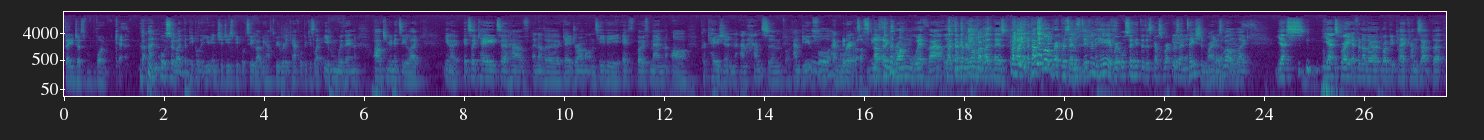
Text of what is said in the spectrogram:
they just won't care. But and also like the people that you introduce people to like we have to be really careful because like even within our community like you know it's okay to have another gay drama on tv if both men are caucasian and handsome and beautiful Mm. and Middle ripped class, yeah. nothing wrong with that like don't get me wrong but like there's but like that's not representative and here we're also here to discuss representation right as well Yes. like yes yeah it's great if another rugby player comes up but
